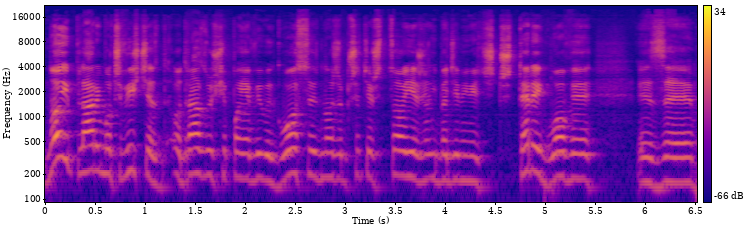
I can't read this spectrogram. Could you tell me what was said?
No i Plarium oczywiście od razu się pojawiły głosy, no że przecież co, jeżeli będziemy mieć cztery głowy z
